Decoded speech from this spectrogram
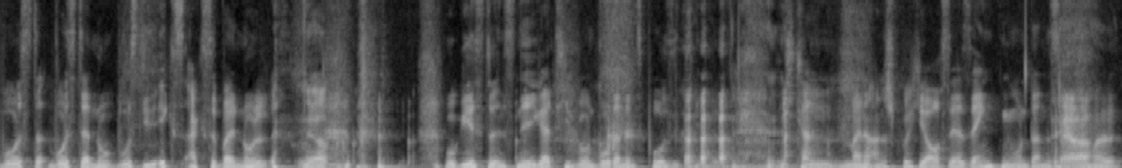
Wo ist, da, wo ist der wo ist die X-Achse bei Null? Ja. wo gehst du ins Negative und wo dann ins Positive? Ich kann meine Ansprüche auch sehr senken und dann ist Ja. einmal,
